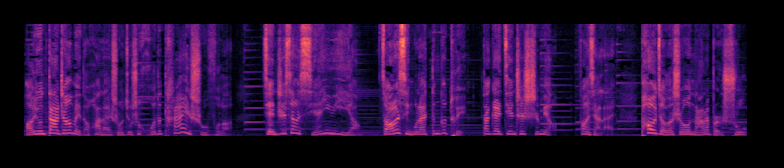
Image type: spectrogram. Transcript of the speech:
啊，用大张伟的话来说，就是活得太舒服了，简直像咸鱼一样。早上醒过来蹬个腿，大概坚持十秒，放下来。泡脚的时候拿了本书，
